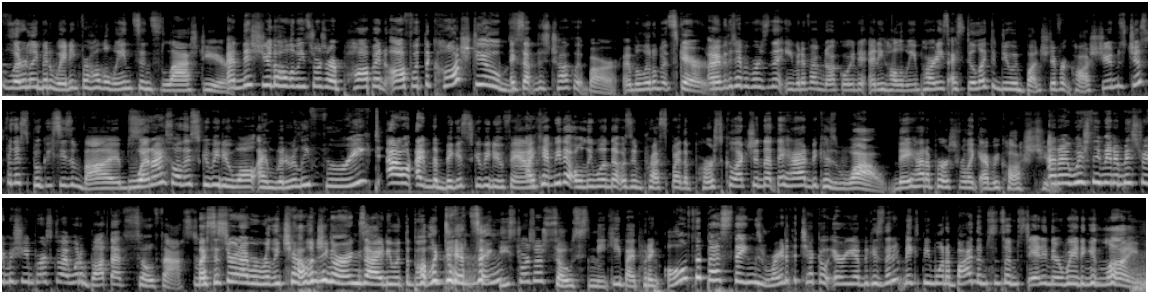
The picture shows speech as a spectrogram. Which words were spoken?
have literally been waiting for Halloween since last year. And this year, the Halloween stores are popping off with the costumes. Except this chocolate bar. I'm a little bit scared. I'm the type of person that even if I'm not going to any Halloween parties, I still like to do a bunch of different costumes just for the spooky season vibes. When I saw this Scooby Doo wall, I literally freaked out. I'm the biggest Scooby Doo fan. I can't be the only one that was impressed by the purse collection that they had because wow, they had a purse for like every costume. And I wish they made a mystery machine purse because I would have bought that so fast. My sister and I were really challenging our anxiety with the public dancing. These stores are so sneaky by putting all of the best things right at the checkout area because then it makes me want to buy them since I'm standing there waiting in line.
